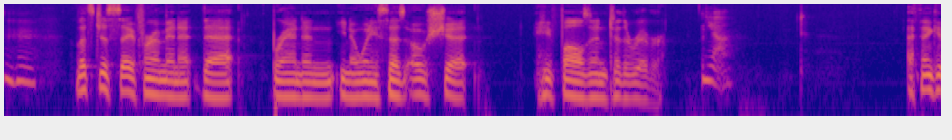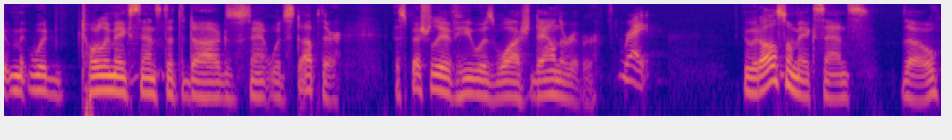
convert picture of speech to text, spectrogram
Mm-hmm. Let's just say for a minute that Brandon, you know, when he says, oh shit, he falls into the river. Yeah. I think it would totally make sense that the dog's scent would stop there, especially if he was washed down the river. Right. It would also make sense, though,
